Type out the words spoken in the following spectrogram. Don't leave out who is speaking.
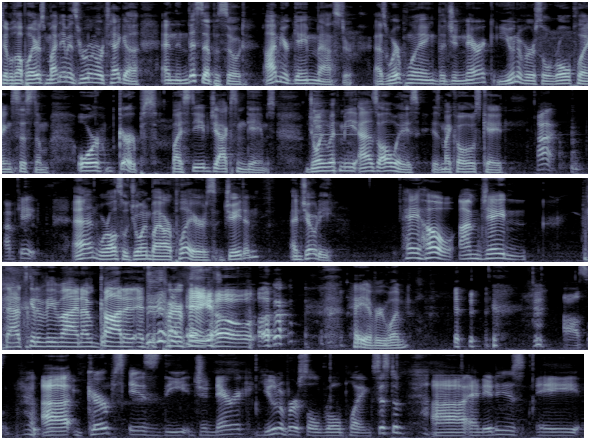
Speaker 1: Welcome, Tabletop Players. My name is Ruin Ortega, and in this episode, I'm your game master as we're playing the generic Universal Role Playing System, or GURPS, by Steve Jackson Games. Join with me, as always, is my co host, Cade.
Speaker 2: Hi, I'm Cade.
Speaker 1: And we're also joined by our players, Jaden and Jody.
Speaker 3: Hey ho, I'm Jaden. That's gonna be mine. I've got it. It's perfect.
Speaker 2: Hey ho!
Speaker 4: Hey everyone.
Speaker 2: awesome. Uh, GURPS is the generic universal role playing system, uh, and it is a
